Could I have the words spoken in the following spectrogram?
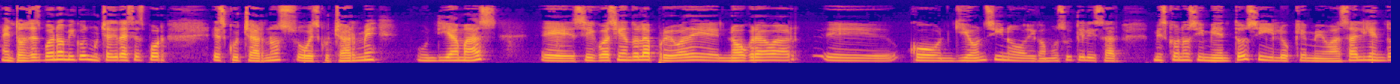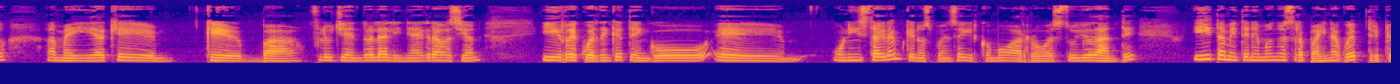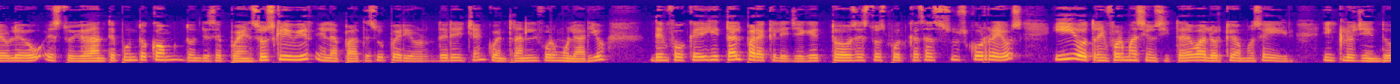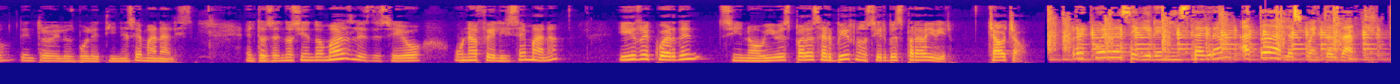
Entonces, bueno amigos, muchas gracias por escucharnos o escucharme un día más. Eh, sigo haciendo la prueba de no grabar eh, con guion, sino digamos utilizar mis conocimientos y lo que me va saliendo a medida que, que va fluyendo la línea de grabación. Y recuerden que tengo eh, un Instagram que nos pueden seguir como arroba estudio Dante y también tenemos nuestra página web www.estudiodante.com donde se pueden suscribir. En la parte superior derecha encuentran el formulario de enfoque digital para que les llegue todos estos podcasts a sus correos y otra informacióncita de valor que vamos a ir incluyendo dentro de los boletines semanales. Entonces, no siendo más, les deseo una feliz semana Y recuerden, si no vives para servir, no sirves para vivir. Chao, chao. Recuerda seguir en Instagram a todas las cuentas Dante.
